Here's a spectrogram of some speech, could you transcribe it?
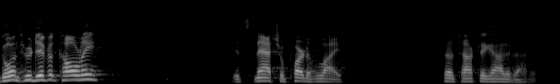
Going through difficulty, it's natural part of life. So talk to God about it.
